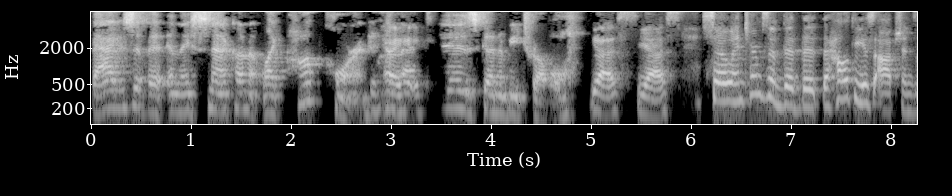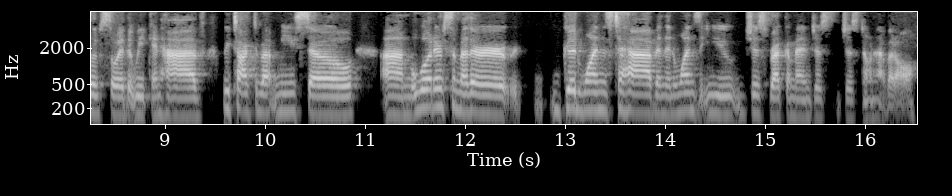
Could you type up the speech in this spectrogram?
bags of it and they snack on it like popcorn. Right. And that is going to be trouble. Yes, yes. So, in terms of the, the, the healthiest options of soy that we can have, we talked about miso. Um, what are some other good ones to have, and then ones that you just recommend just just don't have at all?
